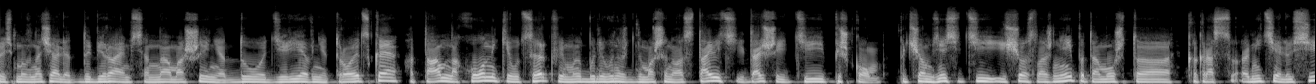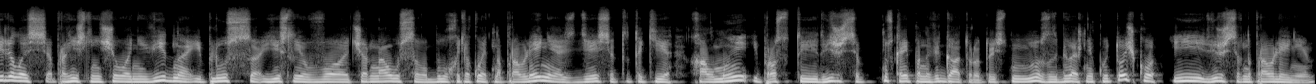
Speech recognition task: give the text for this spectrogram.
То есть мы вначале добираемся на машине до деревни Троицкая, а там на холмике у церкви мы были вынуждены машину оставить и дальше идти пешком. Причем здесь идти еще сложнее, потому что как раз метель усилилась, практически ничего не видно, и плюс, если в Черноусово было хоть какое-то направление, здесь это такие холмы, и просто ты движешься, ну, скорее по навигатору, то есть, ну, забиваешь некую точку и движешься в направлении.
